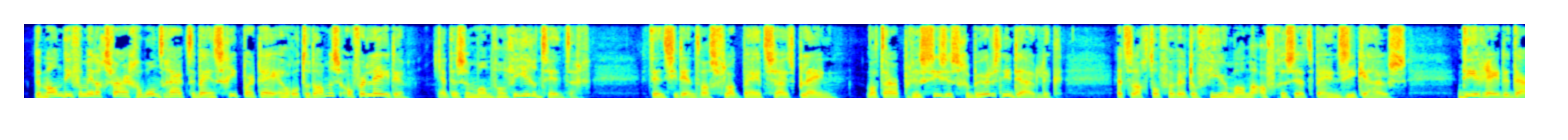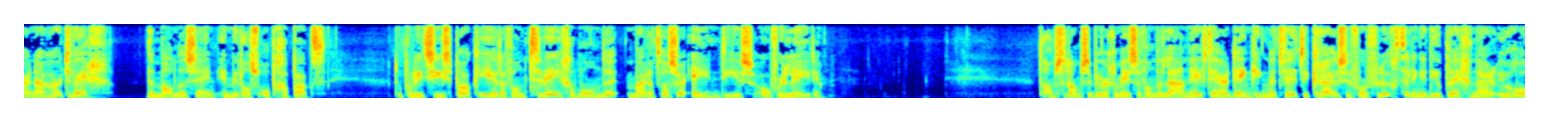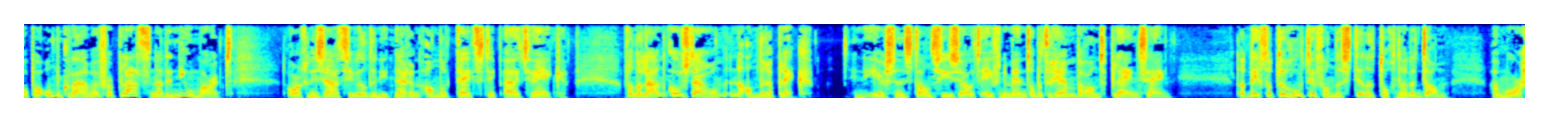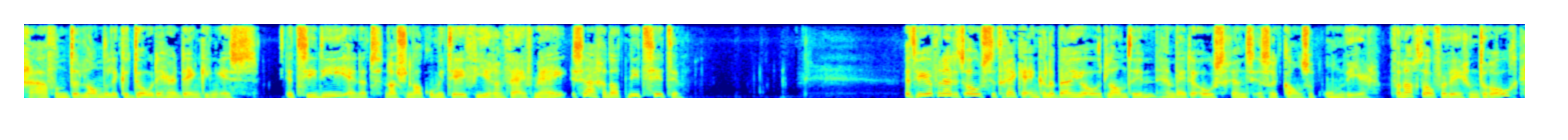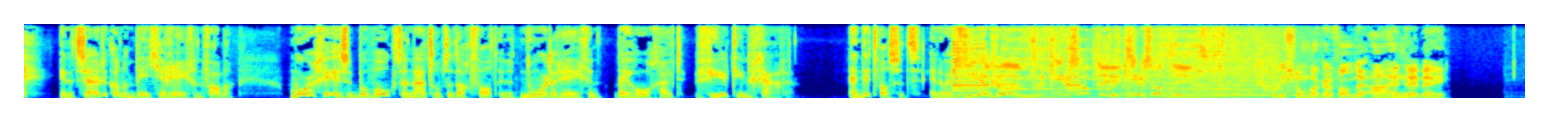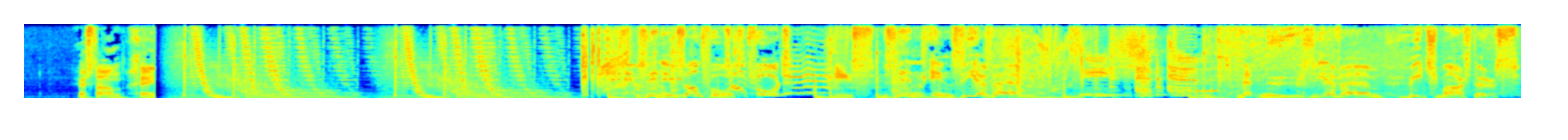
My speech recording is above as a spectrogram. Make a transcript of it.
De man die vanmiddag zwaar gewond raakte bij een schietpartij in Rotterdam is overleden. Het is een man van 24. Het incident was vlakbij het Zuidplein. Wat daar precies is gebeurd is niet duidelijk. Het slachtoffer werd door vier mannen afgezet bij een ziekenhuis. Die reden daarna hard weg. De mannen zijn inmiddels opgepakt. De politie sprak eerder van twee gewonden, maar het was er één die is overleden. De Amsterdamse burgemeester Van der Laan heeft de herdenking met witte kruisen voor vluchtelingen die op weg naar Europa omkwamen verplaatst naar de Nieuwmarkt. De organisatie wilde niet naar een ander tijdstip uitwijken. Van der Laan koos daarom een andere plek. In eerste instantie zou het evenement op het Rembrandtplein zijn. Dat ligt op de route van de stille tocht naar de Dam, waar morgenavond de landelijke dodenherdenking is. Het CD en het Nationaal Comité 4 en 5 mei zagen dat niet zitten. Het weer vanuit het oosten trekken enkele buien het land in... en bij de oostgrens is er kans op onweer. Vannacht overwegend droog, in het zuiden kan een beetje regen vallen. Morgen is het bewolkt en later op de dag valt in het noorden regen... bij hooguit 14 graden. En dit was het NOS. ZFM, verkeersupdate. verkeersupdate. Dit is John Bakker van de ANWB. Er staan geen... Zin in Zandvoort, Zandvoort is zin in ZFM. ZFM. Met nu ZFM Beachmasters.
